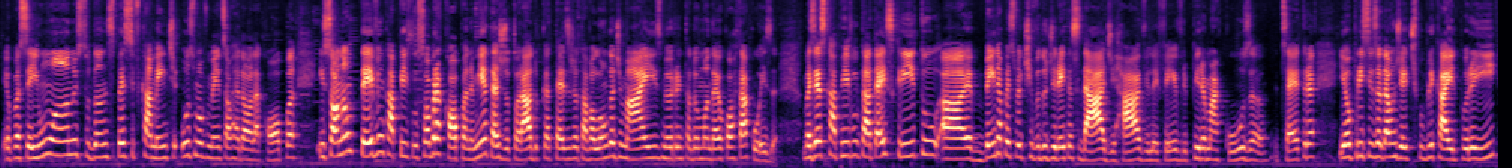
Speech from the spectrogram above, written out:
Eu passei um ano estudando especificamente os movimentos ao redor da Copa e só não teve um capítulo sobre a Copa na minha tese de doutorado porque a tese já estava longa demais. Meu orientador mandou eu cortar coisa. Mas esse capítulo está até escrito uh, bem da perspectiva do direito à cidade, Rave, Lefebvre, Pira Marcusa, etc. E eu preciso dar um jeito de publicar ele por aí.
